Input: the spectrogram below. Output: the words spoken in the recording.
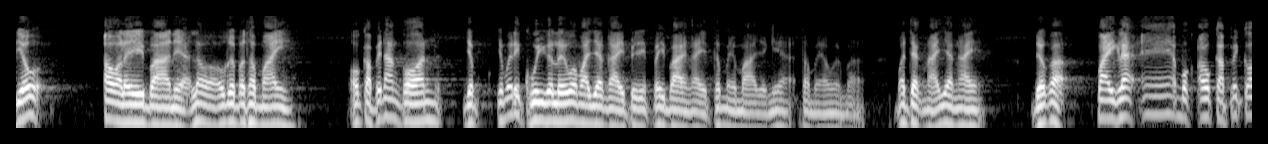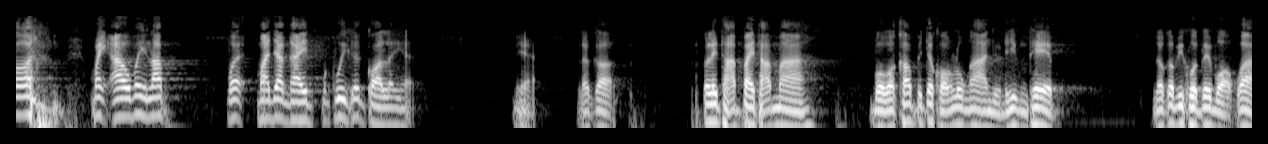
เดี๋ยว เอาอะไรมาเนี่ยแล้วเอาเงินมาทำไม เอากลับไปนั่งก่อน ยังยังไม่ได้คุยกันเลยว่ามายังไงไปไปบายไงทำไมมาอย่างเงี้ยทำไมเอาเงินมา มาจากไหนยังไง เดี๋ยวก็ไปอีกแล้วแอบบอกเอากลับไปก่อน ไม่เอาไม่รับว่ามายังไงมาคุยกันก่อนอะไรเงี้ยเนี่ยแล้วก็ก็เลยถามไปถามมา บอกว่าเขาเป็นเจ้าของโรงงานอยู่ในกรุงเทพแล้วก็มีคนไปบอกว่า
